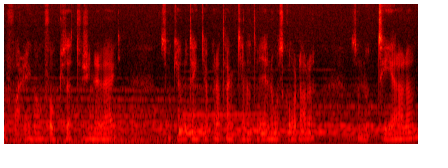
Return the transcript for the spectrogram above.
Och varje gång fokuset försvinner iväg så kan du tänka på den tanken att vi är en åskådare. Så notera den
